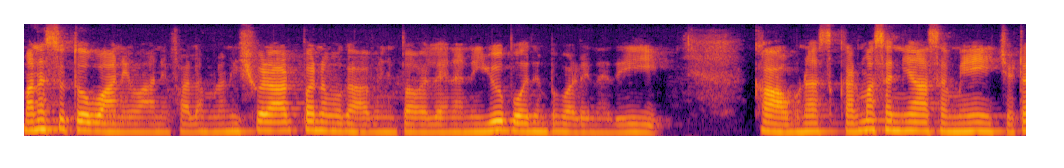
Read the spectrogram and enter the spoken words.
మనస్సుతో వాని వాని ఫలములను ఈశ్వరార్పణముగా వినిపవలెననియు బోధింపబడినది కావున కర్మ సన్యాసమే ఇచ్చట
